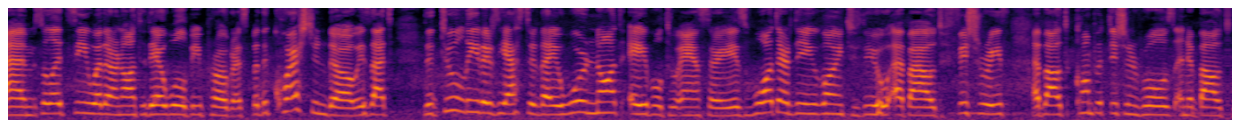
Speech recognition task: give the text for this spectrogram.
Um, so let's see whether or not there will be progress. But the question, though, is that the two leaders yesterday were not able to answer is what are they going to do about fisheries, about competition rules, and about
